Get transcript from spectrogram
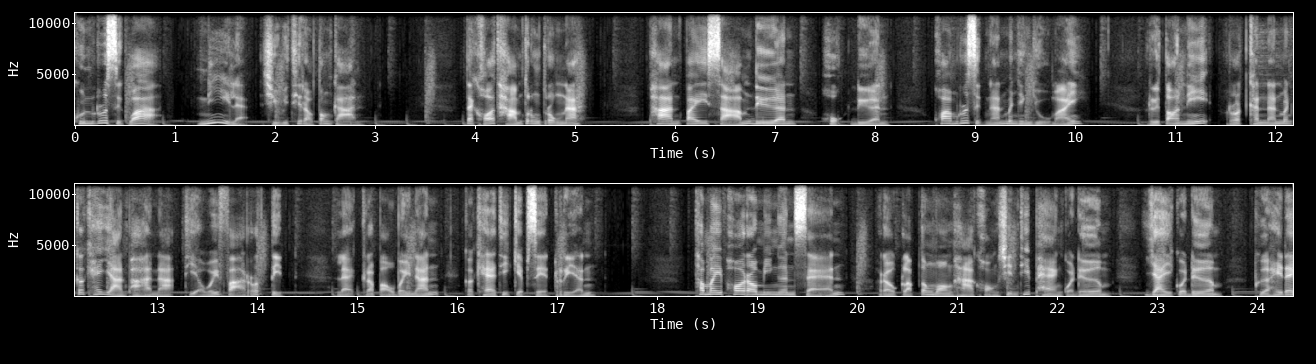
คุณรู้สึกว่านี่แหละชีวิตที่เราต้องการ แต่ขอถามตรงๆนะ ผ่านไป 3 เดือน 6 เดือน ความรู้สึกนั้นมันยังอยู่ไหม หรือตอนนี้รถคันนั้นมันก็แค่ยานพาหนะที่เอาไว้ฝ่ารถติด และกระเป๋าใบนั้นก็แค่ที่เก็บเศษเหรียญทำไมพอเรามีเงินแสน เรากลับต้องมองหาของชิ้นที่แพงกว่าเดิม ใหญ่กว่าเดิม เพื่อให้ได้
